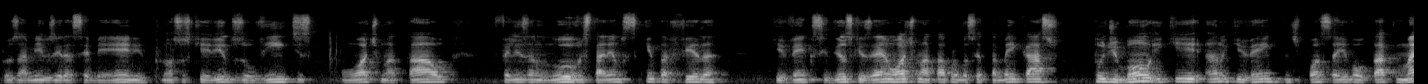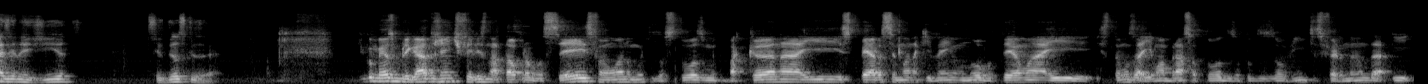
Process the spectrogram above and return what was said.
para os amigos aí da CBN, para nossos queridos ouvintes um ótimo Natal, feliz Ano Novo. Estaremos quinta-feira que vem, se Deus quiser. Um ótimo Natal para você também, Cássio. Tudo de bom e que ano que vem a gente possa aí voltar com mais energia, se Deus quiser. Digo mesmo, obrigado, gente. Feliz Natal para vocês. Foi um ano muito gostoso, muito bacana e espero semana que vem um novo tema e estamos aí. Um abraço a todos, a todos os ouvintes, Fernanda e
